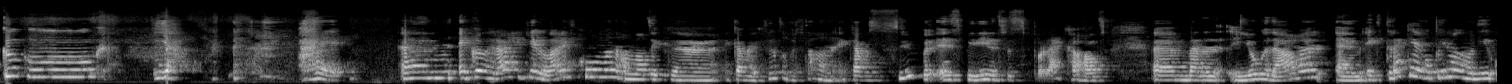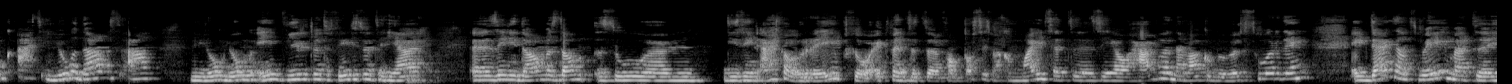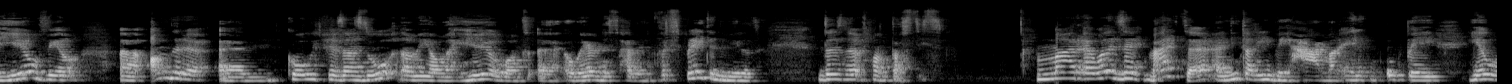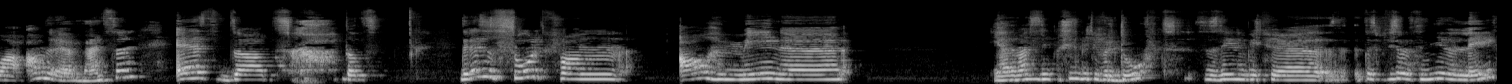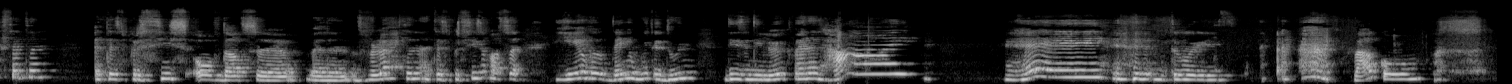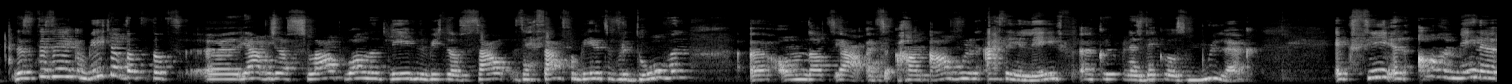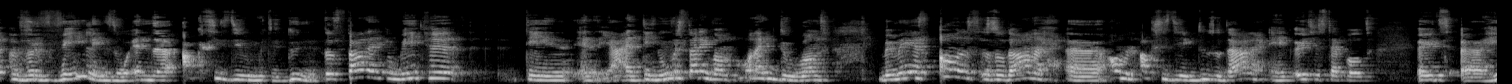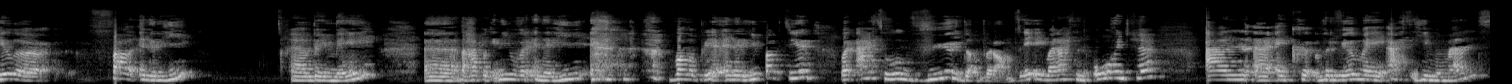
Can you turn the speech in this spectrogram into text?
Koekoek! Ja! Hey, um, ik wil graag een keer live komen, omdat ik, uh, ik heb er veel te vertellen. Ik heb een super inspirerend gesprek gehad uh, met een jonge dame. Um, ik trek eigenlijk op een of andere manier ook echt jonge dames aan. Nu jong, jong, 1, 24, 25 jaar. Uh, zijn die dames dan zo, um, die zijn echt al rijp. Zo. Ik vind het uh, fantastisch welke mindset uh, zij al hebben en welke bewustwording. Ik denk dat wij met heel veel andere um, coaches en zo, dat wij al heel wat awareness hebben verspreid in de wereld. Dus fantastisch. Maar wat ik zeg, merkte, en niet alleen bij haar, maar eigenlijk ook bij heel wat andere mensen, is dat, dat er is een soort van algemene. Ja, de mensen zijn precies een beetje verdoofd. Ze zijn een beetje. Het is precies dat ze niet in een lijf zitten. Het is precies of dat ze willen vluchten. Het is precies of dat ze heel veel dingen moeten doen die ze niet leuk vinden. Hi! Hey! Doris. Welkom. Dus het is eigenlijk een beetje dat, dat, uh, ja, een beetje dat slaapwandelend leven, een beetje dat zelf, zichzelf proberen te verdoven. Uh, omdat ja, het gaan aanvoelen echt in je lijf uh, kruipen is dikwijls moeilijk. Ik zie een algemene verveling zo in de acties die we moeten doen. Dat staat eigenlijk een beetje tegen, in, ja, in tegenoverstelling van wat ik doe. Want bij mij is alles zodanig, al mijn acties die ik doe, zodanig eigenlijk uitgestippeld uit uh, hele felle energie uh, bij mij. Uh, dan heb ik het niet over energie van op je energiefactuur, maar echt gewoon vuur dat brandt. Ik ben echt een oventje en ik verveel mij echt geen moment.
